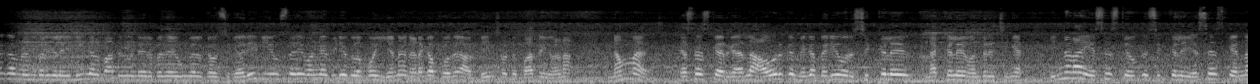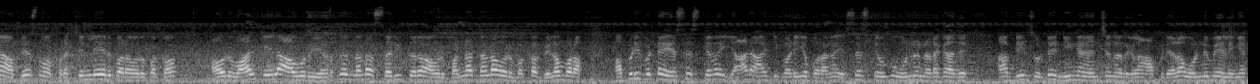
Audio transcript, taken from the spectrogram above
வணக்கம் நண்பர்களை நீங்கள் பார்த்து கொண்டு இருப்பது உங்கள் கவுசிக்க ரிவ்யூ சரி வாங்க வீடியோக்குள்ளே போய் என்ன நடக்க போகுது அப்படின்னு சொல்லிட்டு பார்த்தீங்கன்னா நம்ம எஸ்எஸ்கே இருக்கார்ல அவருக்கு மிகப்பெரிய ஒரு சிக்கல் நக்கல் வந்துருச்சுங்க. என்னடா எஸ்எஸ்கேவுக்கு சிக்கல்? எஸ்எஸ்கேன்னா அப்படியே சும்மா பிரச்சனையிலே இருப்பார் ஒரு பக்கம். அவர் வாழ்க்கையில் அவர் இடத்துல சரித்தரும் அவர் பண்ணாதாண்டா ஒரு பக்கம் விளம்பரம். அப்படிப்பட்ட எஸ்எஸ்கேவை யார் ஆட்டி படிக்க போகிறாங்க எஸ்எஸ்கேவுக்கு ஒன்றும் நடக்காது அப்படின்னு சொல்லிட்டு நீங்கள் நினச்சின்னு இருக்கலாம். அப்படியெல்லாம் ஒன்றுமே இல்லைங்க.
